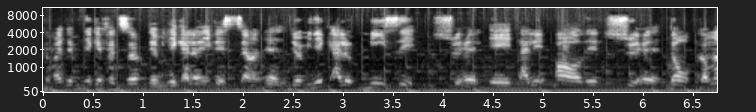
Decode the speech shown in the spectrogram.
Comment Dominique a fait ça? Dominique, elle a investi en elle. Dominique, elle a misé sur elle et est allée all-in sur elle. Donc, comment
